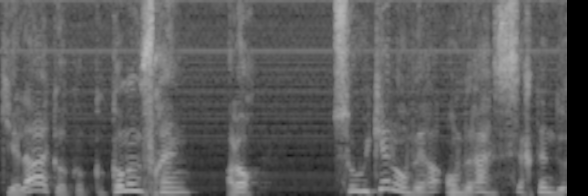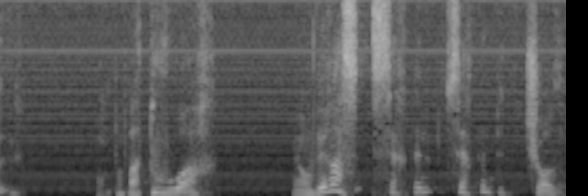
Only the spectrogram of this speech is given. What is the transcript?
qui, est là comme un frein? Alors, ce week-end, on verra, on verra certaines de. On ne peut pas tout voir, mais on verra certaines, certaines petites choses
